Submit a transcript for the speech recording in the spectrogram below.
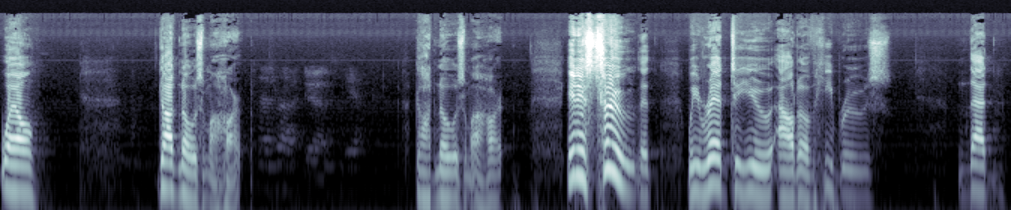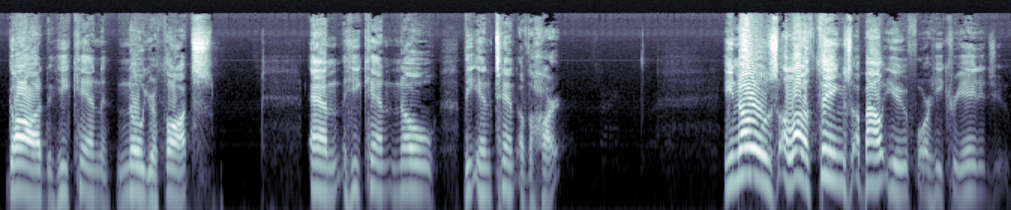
well, God knows my heart. God knows my heart. It is true that we read to you out of Hebrews that God, He can know your thoughts and He can know the intent of the heart. He knows a lot of things about you, for He created you.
